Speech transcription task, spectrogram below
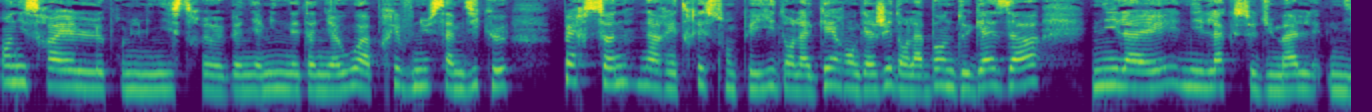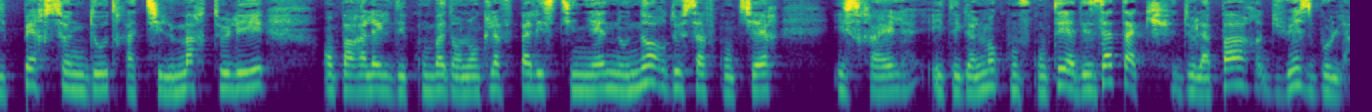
En Israël, le Premier ministre Benjamin Netanyahou a prévenu samedi que personne n'arrêterait son pays dans la guerre engagée dans la bande de Gaza. Ni la haie, ni l'axe du mal, ni personne d'autre, a-t-il martelé. En parallèle des combats dans l'enclave palestinienne au nord de sa frontière, Israël est également confronté à des attaques de la part du Hezbollah.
